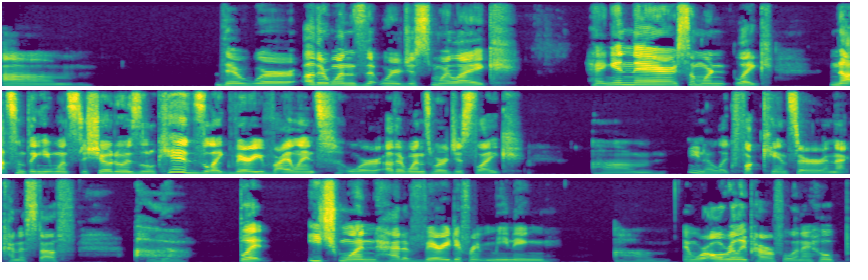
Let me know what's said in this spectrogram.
Um, there were other ones that were just more like hang in there someone like not something he wants to show to his little kids like very violent or other ones were just like um you know like fuck cancer and that kind of stuff uh, Yeah. but each one had a very different meaning um and we're all really powerful and i hope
